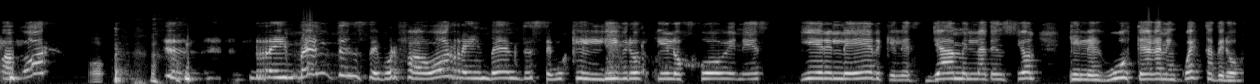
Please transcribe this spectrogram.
favor. Oh. reinvéntense, por favor, reinvéntense. Busquen libros que los jóvenes quieren leer, que les llamen la atención, que les guste, hagan encuesta, pero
